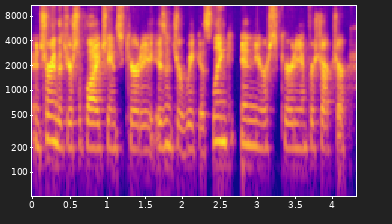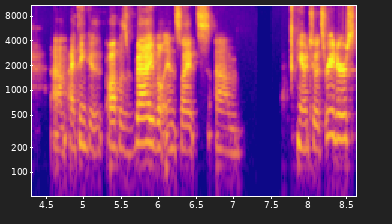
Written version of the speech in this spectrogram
ensuring that your supply chain security isn't your weakest link in your security infrastructure, um, I think it offers valuable insights um, you know to its readers.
